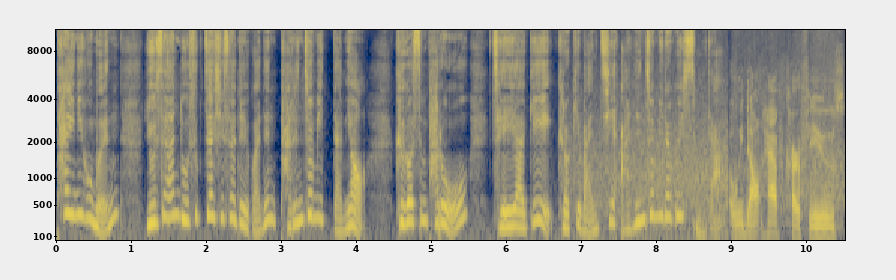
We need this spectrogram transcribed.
tiny home은 유사한 노숙자 시설들과는 다른 점이 있다며 그것은 바로 제약이 그렇게 많지 않은 점이라고 했습니다. We don't have curfews.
